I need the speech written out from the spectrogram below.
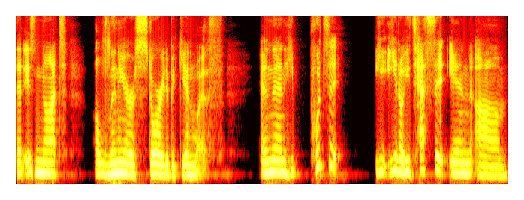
that is not a linear story to begin with. And then he puts it he you know, he tests it in um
